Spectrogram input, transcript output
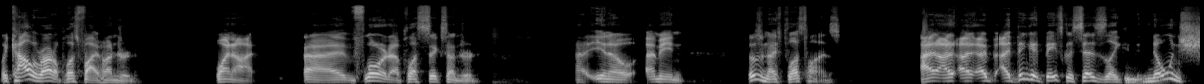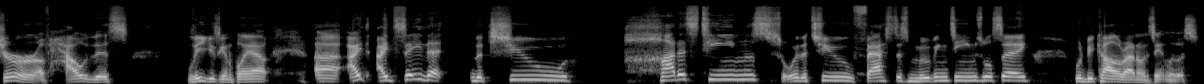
Like Colorado plus five hundred. Why not? Uh, Florida plus six hundred. Uh, you know, I mean, those are nice plus lines. I I I, I think it basically says like no one's sure of how this league is going to play out. Uh, I I'd say that the two hottest teams or the two fastest moving teams, we'll say, would be Colorado and St. Louis.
